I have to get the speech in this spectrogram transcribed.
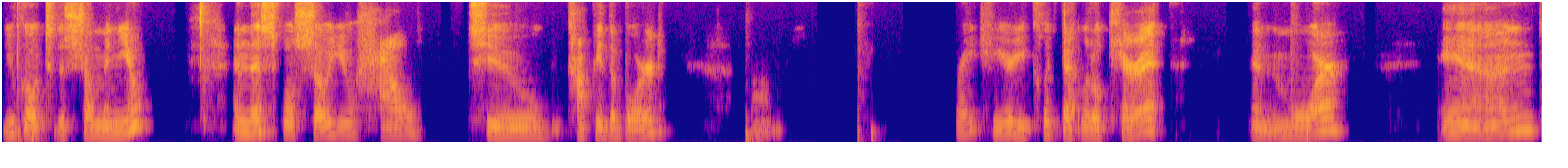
you go to the show menu and this will show you how to copy the board. Um, right here, you click that little caret and more. And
